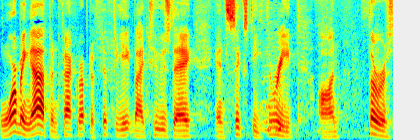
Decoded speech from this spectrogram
warming up. In fact, we're up to 58 by Tuesday and 63 on Thursday.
